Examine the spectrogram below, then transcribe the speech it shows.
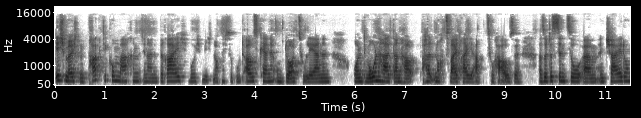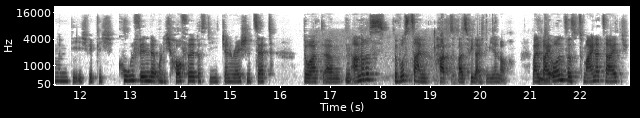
ich möchte ein Praktikum machen in einem Bereich, wo ich mich noch nicht so gut auskenne, um dort zu lernen und wohne halt dann halt noch zwei, drei Jahre zu Hause. Also das sind so ähm, Entscheidungen, die ich wirklich cool finde und ich hoffe, dass die Generation Z dort ähm, ein anderes Bewusstsein hat als vielleicht wir noch. Weil mhm. bei uns, also zu meiner Zeit, ich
